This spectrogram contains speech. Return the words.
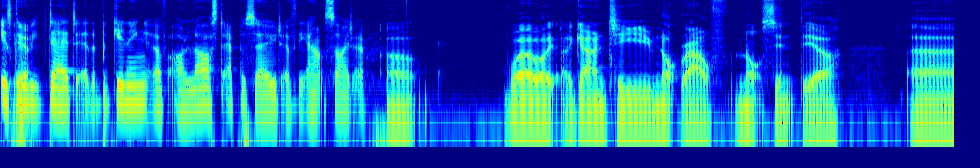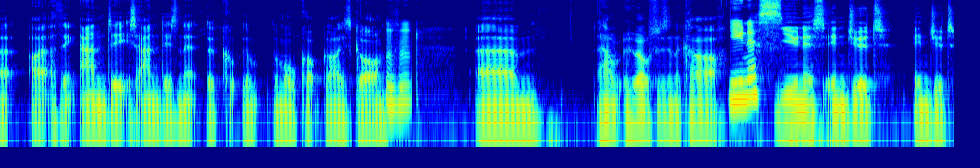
is going to Hmm. Yeah. be dead at the beginning of our last episode of The Outsider? Well, I, I guarantee you, not Ralph, not Cynthia. Uh, I, I think Andy. It's Andy, isn't it? The the, the mall cop guy's gone. Mm-hmm. Um, how, who else was in the car? Yunis? Yunis injured, injured,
